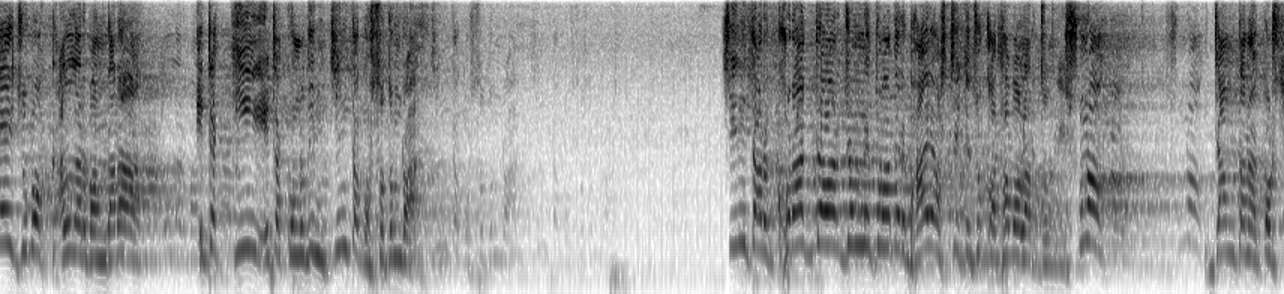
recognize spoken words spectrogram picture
এই যুবক, আল্লাহর বান্দারা, এটা কি? এটা কোনোদিন চিন্তা করছ তোমরা? চিন্তার খোরাক দেওয়ার জন্য তোমাদের ভাই আসছে কিছু কথা বলার জন্য। শুনো। জানতা না, করছ,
